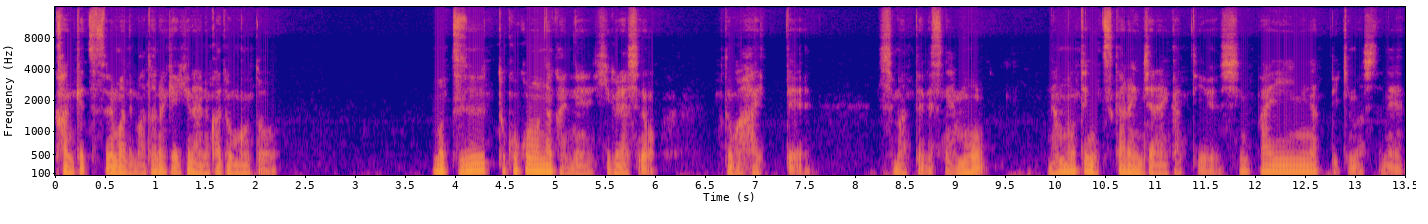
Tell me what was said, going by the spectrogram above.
完結するまで待たなきゃいけないのかと思うと、もうずっと心の中にね、日暮らしのことが入ってしまってですね、もう何も手につかないんじゃないかっていう心配になってきましたね。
